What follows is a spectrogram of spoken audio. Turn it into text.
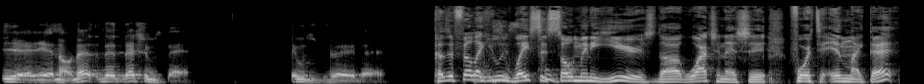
Yeah, yeah, no, that that that shit was bad. It was very bad. Cause it felt like It you wasted so many years, dog, watching that shit for it to end like that.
